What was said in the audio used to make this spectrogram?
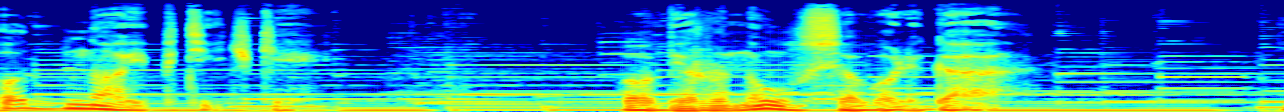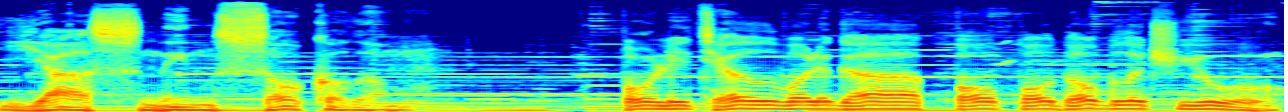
одной птички. Обернулся Вольга ясным соколом. Полетел Вольга по подоблачью,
